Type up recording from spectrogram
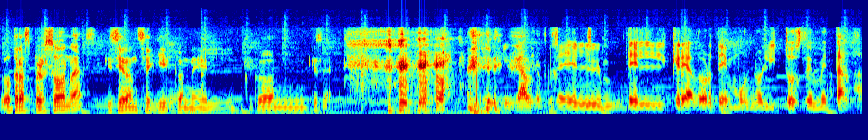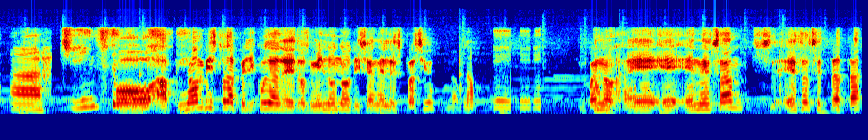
otras personas quisieron seguir con el, con, ¿qué sé? del, del creador de monolitos de metal. Ah, ¿O ah, no han visto la película de 2001 Dice en el espacio? No. Eh, bueno, eh, eh, en esa, esa se trata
